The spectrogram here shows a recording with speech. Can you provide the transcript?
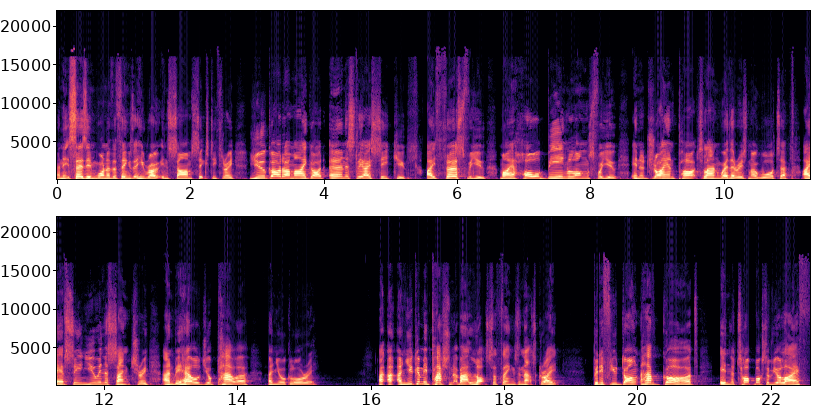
And it says in one of the things that he wrote in Psalm 63 You, God, are my God. Earnestly I seek you. I thirst for you. My whole being longs for you in a dry and parched land where there is no water. I have seen you in the sanctuary and beheld your power and your glory. And you can be passionate about lots of things, and that's great. But if you don't have God in the top box of your life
